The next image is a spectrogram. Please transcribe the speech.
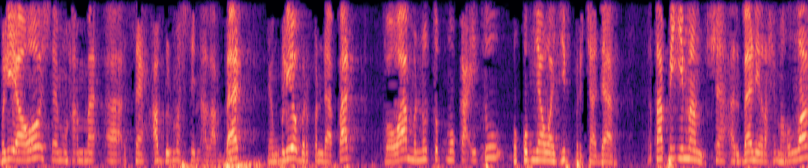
beliau Syekh Muhammad uh, Syekh Abdul Masin Al-Abbad yang beliau berpendapat bahwa menutup muka itu hukumnya wajib bercadar. Tetapi Imam Syekh Albani rahimahullah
